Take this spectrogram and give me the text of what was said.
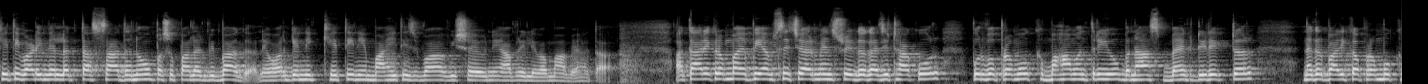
ખેતીવાડીને લગતા સાધનો, પશુપાલન વિભાગ અને ઓર્ગેનિક ખેતીની માહિતી જેવા વિષયોને આવરી લેવામાં આવ્યા હતા. આ કાર્યક્રમમાં એપીએમસી ચેરમેન શ્રી ગગાજી ઠાકોર, પૂર્વ પ્રમુખ, મહામંત્રીઓ, બનાસ બેંક ડિરેક્ટર નગરપાલિકા પ્રમુખ,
